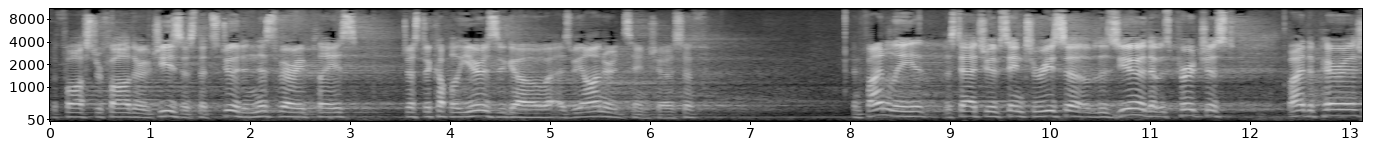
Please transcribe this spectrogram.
the foster father of Jesus, that stood in this very place just a couple years ago as we honored St. Joseph. And finally, the statue of St. Teresa of Lisieux that was purchased by the parish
